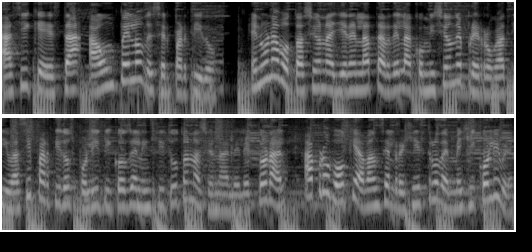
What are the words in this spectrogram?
así que está a un pelo de ser partido. En una votación ayer en la tarde, la Comisión de Prerrogativas y Partidos Políticos del Instituto Nacional Electoral aprobó que avance el registro de México Libre,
